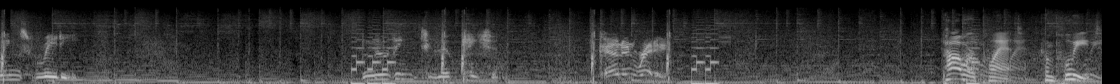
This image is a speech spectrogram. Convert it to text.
Wings ready. Moving to location. Cannon ready. Power plant complete.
